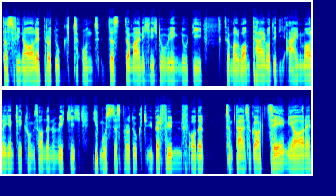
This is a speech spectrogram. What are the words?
das finale Produkt? Und das, da meine ich nicht unbedingt nur die sag mal One-Time oder die einmalige Entwicklung, sondern wirklich, ich muss das Produkt über fünf oder zum Teil sogar zehn Jahre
